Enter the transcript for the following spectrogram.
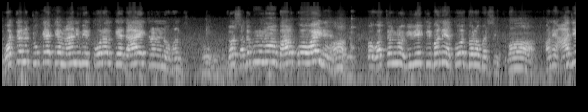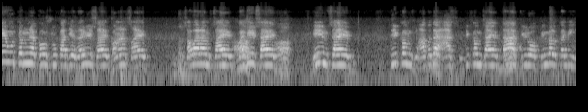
વચન ચૂકે કે માનવી તોરલ કે દાય ત્રણનો વંશ. ઓહો. જો સદગુરુનો બાળકો હોય ને વચનનો વિવેકી બને તો જ બરોબર છે. અને આજે હું તમને કહું છું કે આજે રવિ સાહેબ ભાણ સાહેબ સવારામ સાહેબ. કબીર સાહેબ ભીમ સાહેબ તિકમ આ બધા આ તિકમ સાહેબ દા હીરો પિંગલ કવિ.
